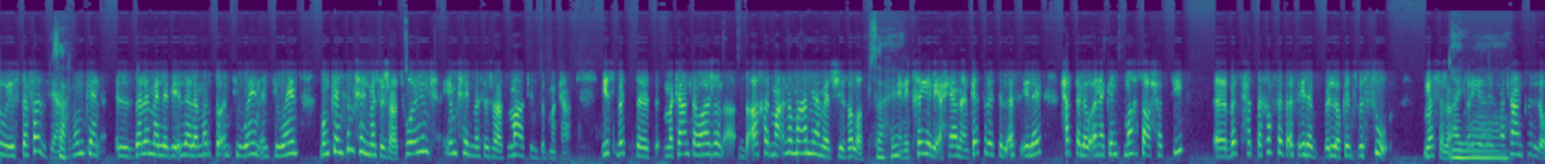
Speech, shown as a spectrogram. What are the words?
ويستفز يعني. صح. ممكن الزلمة اللي بيقول لها لمرته أنت وين؟ أنت وين؟ ممكن تمحي المسجات. هو يمحي, المسجات ما كنت بمكان. يثبت مكان تواجد آخر مع إنه ما عم يعمل شيء غلط. صحيح. يعني تخيلي أحيانا كثرة الأسئلة حتى لو أنا كنت مع صاحبتي آه، بس حتى خفف أسئلة بقول له كنت بالسوق. مثلا أيوة. غير المكان كله.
